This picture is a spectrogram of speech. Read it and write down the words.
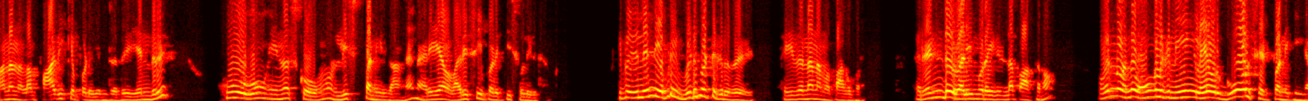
மனநலம் பாதிக்கப்படுகின்றது என்று ஹூவும் யுனெஸ்கோவும் லிஸ்ட் பண்ணியிருக்காங்க. நிறைய வரிசைப்படுத்தி சொல்லியிருக்காங்க. இப்போ இதுல இருந்து எப்படி விடுபட்டுக்கிறது இதெல்லாம் நம்ம பார்க்க போறோம். ரெண்டு வழிமுறைகள்ல பார்க்குறோம் ஒன்று வந்து உங்களுக்கு நீங்களே ஒரு கோல் செட் பண்ணிக்கிங்க.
